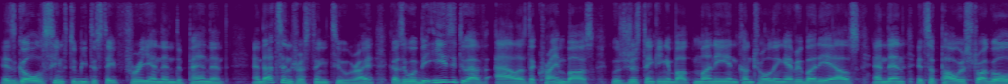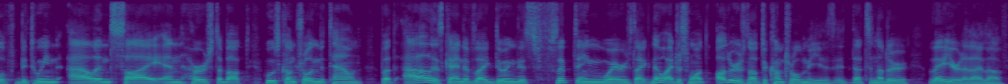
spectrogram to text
His goal seems to be to stay free and independent. And that's interesting too, right? Because it would be easy to have Al as the crime boss who's just thinking about money and controlling everybody else. And then it's a power struggle between Al and Cy and Hearst about who's controlling the town. But Al is kind of like doing this flip thing where he's like, no, I just want others not to control me. That's another layer that I love.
